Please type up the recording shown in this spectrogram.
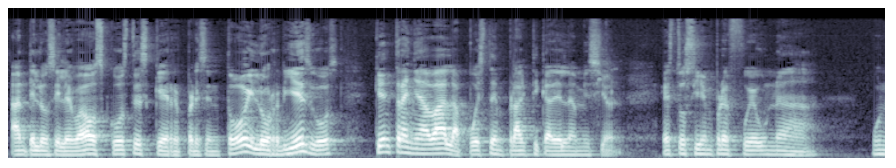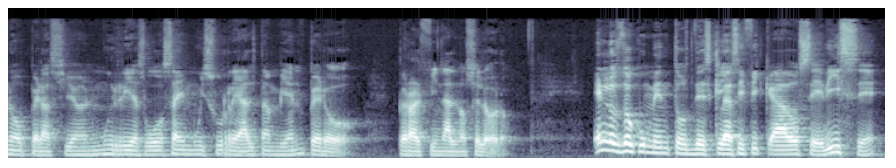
ante los elevados costes que representó y los riesgos que entrañaba la puesta en práctica de la misión. Esto siempre fue una, una operación muy riesgosa y muy surreal también, pero, pero al final no se logró. En los documentos desclasificados se dice,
